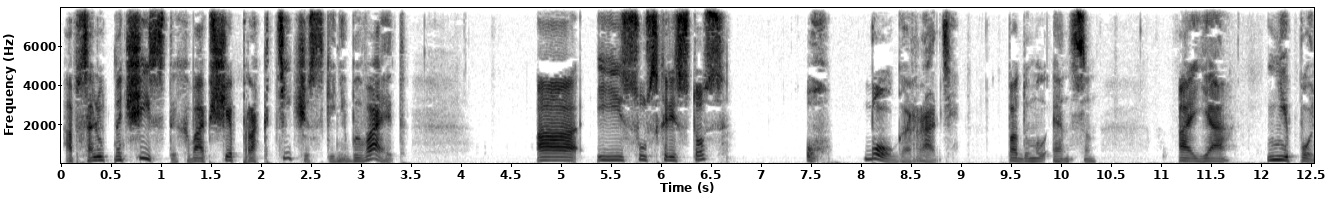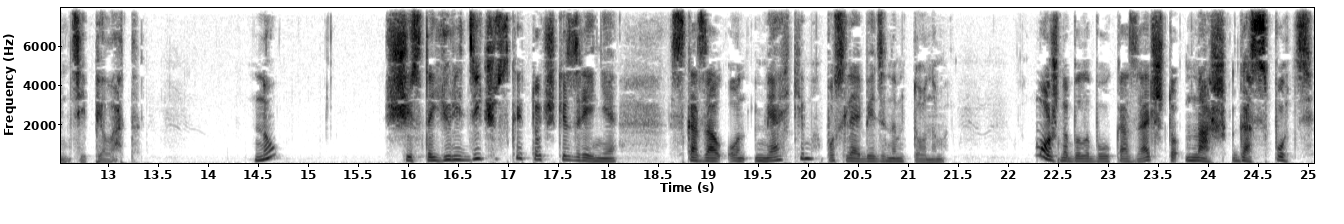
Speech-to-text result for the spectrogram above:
Абсолютно чистых вообще практически не бывает. А Иисус Христос? О, Бога ради, — подумал Энсон а я не Понтий Пилат. Ну, чисто юридической точки зрения, сказал он мягким послеобеденным тоном, можно было бы указать, что наш Господь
